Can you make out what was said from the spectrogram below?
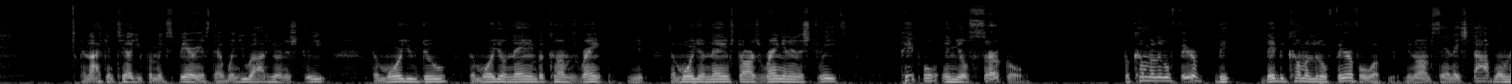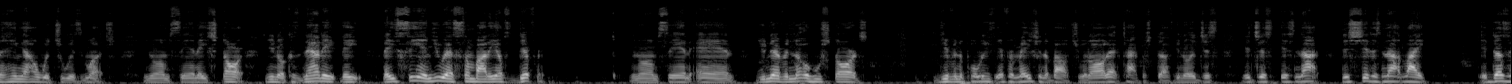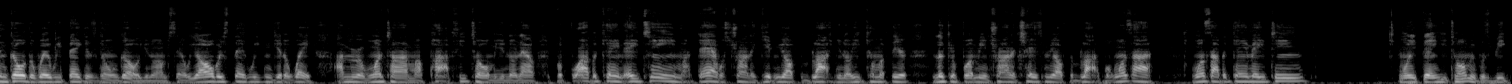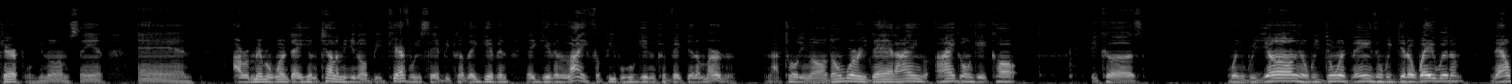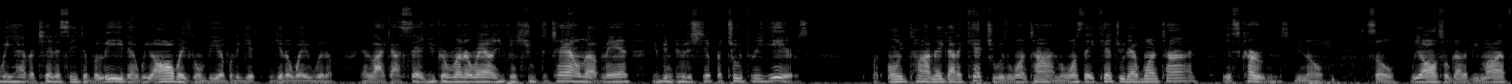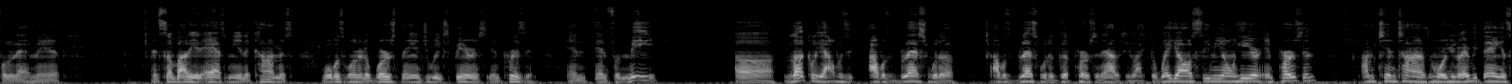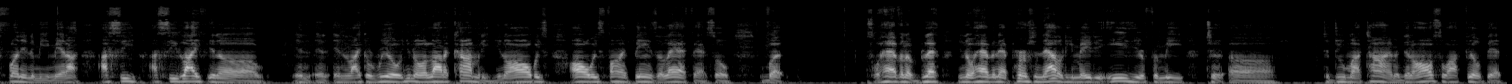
And I can tell you from experience that when you out here in the street, the more you do, the more your name becomes rank, the more your name starts ringing in the streets, people in your circle become a little fear. They become a little fearful of you. You know what I'm saying? They stop wanting to hang out with you as much. You know what I'm saying? They start, you know, because now they they they seeing you as somebody else different. You know what I'm saying? And you never know who starts giving the police information about you and all that type of stuff. You know, it just it just it's not this shit is not like it doesn't go the way we think it's going to go. You know what I'm saying? We always think we can get away. I remember one time my pops, he told me, you know, now, before I became 18, my dad was trying to get me off the block. You know, he'd come up there looking for me and trying to chase me off the block. But once I, once I became 18, only thing he told me was be careful. You know what I'm saying? And I remember one day him telling me, you know, be careful. He said, because they giving, they giving life for people who getting convicted of murder. And I told him, oh, don't worry, dad. I ain't, I ain't going to get caught because when we're young and we're doing things and we get away with them, now we have a tendency to believe that we always going to be able to get get away with them. And like I said, you can run around, you can shoot the town up, man. You can do this shit for two, three years. But only time they got to catch you is one time. And once they catch you that one time, it's curtains, you know. So we also got to be mindful of that, man. And somebody had asked me in the comments, what was one of the worst things you experienced in prison? And and for me, uh, luckily I was I was blessed with a I was blessed with a good personality. Like the way y'all see me on here in person, I'm 10 times more. You know, everything is funny to me, man. I, I see I see life in a in, in, in like a real, you know, a lot of comedy. You know, I always I always find things to laugh at. So, but so having a bless, you know, having that personality made it easier for me to uh to do my time. And then also I felt that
